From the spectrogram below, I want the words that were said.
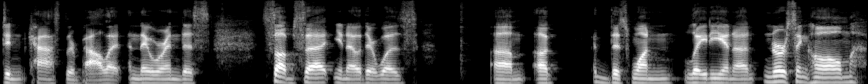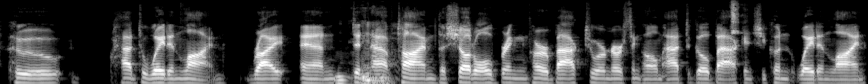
didn't cast their ballot, and they were in this subset. You know, there was um, a this one lady in a nursing home who had to wait in line, right, and mm-hmm. didn't have time. The shuttle bringing her back to her nursing home had to go back, and she couldn't wait in line.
